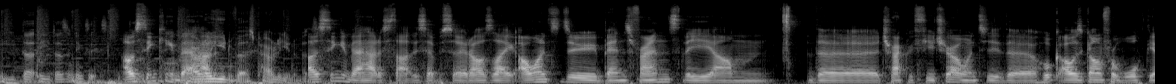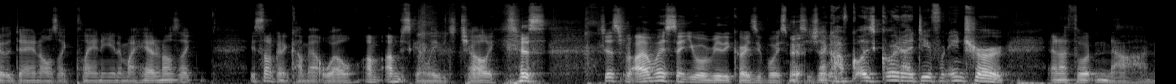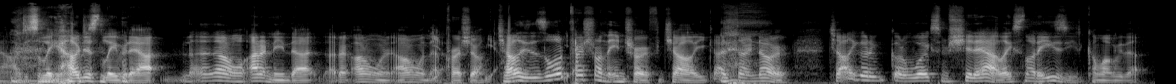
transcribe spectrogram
He, do- he doesn't exist. I was thinking about Parallel to, universe, parallel universe. I was thinking about how to start this episode. I was like, I wanted to do Ben's Friends, the um the track with Future. I went to the hook. I was going for a walk the other day and I was like planning it in my head and I was like, it's not going to come out well. I'm, I'm just going to leave it to Charlie. just just I almost sent you a really crazy voice message like I've got this great idea for an intro. And I thought, nah, nah, I'll just leave. I'll just leave it out. No, no, I don't need that. I don't. I don't want. I don't want that Yeah, pressure. yeah. Charlie, there's a lot of pressure on the intro for Charlie. You guys don't know. Charlie got to got to work some shit out. Like it's not easy to come up with that.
